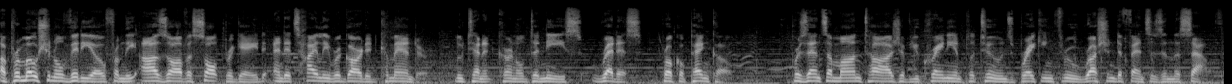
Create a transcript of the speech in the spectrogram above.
A promotional video from the Azov Assault Brigade and its highly regarded commander, Lieutenant Colonel Denis Redis Prokopenko, presents a montage of Ukrainian platoons breaking through Russian defenses in the south.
